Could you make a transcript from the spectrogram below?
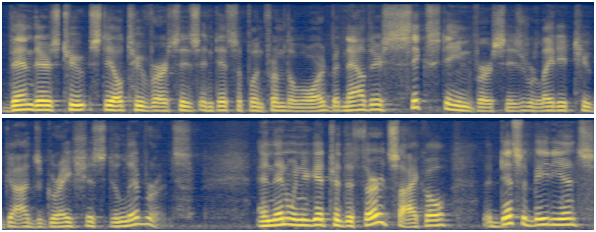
Then there's two, still two verses in discipline from the Lord, but now there's 16 verses related to God's gracious deliverance. And then when you get to the third cycle, disobedience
